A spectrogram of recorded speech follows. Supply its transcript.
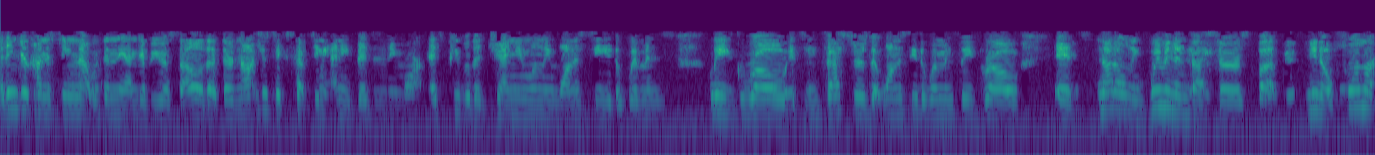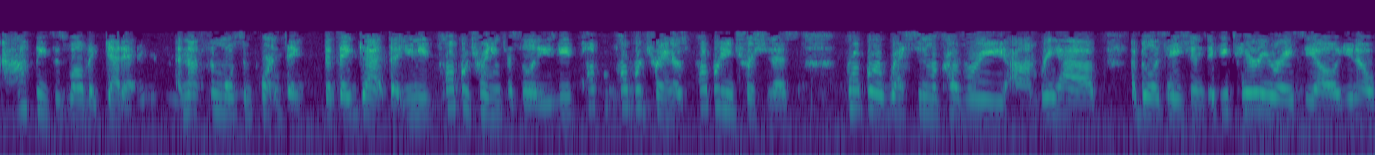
I think you're kind of seeing that within the NWSL that they're not just accepting any bids anymore. It's people that genuinely want to see the women's league grow. It's investors that want to see the women's league grow. It's not only women investors, but, you know, former athletes as well that get it. And that's the most important thing that they get that you need proper training facilities, you need proper, proper trainers, proper nutritionists, proper rest and recovery, um, rehab, habilitations. If you tear your ACL, you know,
